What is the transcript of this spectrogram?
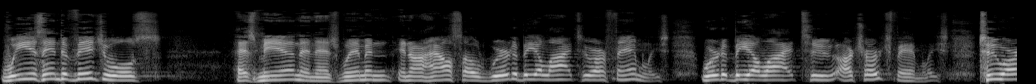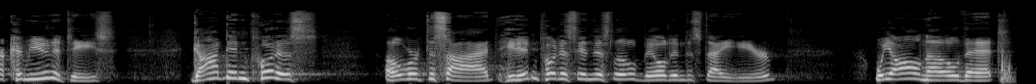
We as individuals, as men and as women in our household, we're to be a light to our families. We're to be a light to our church families, to our communities. God didn't put us over at the side. He didn't put us in this little building to stay here. We all know that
